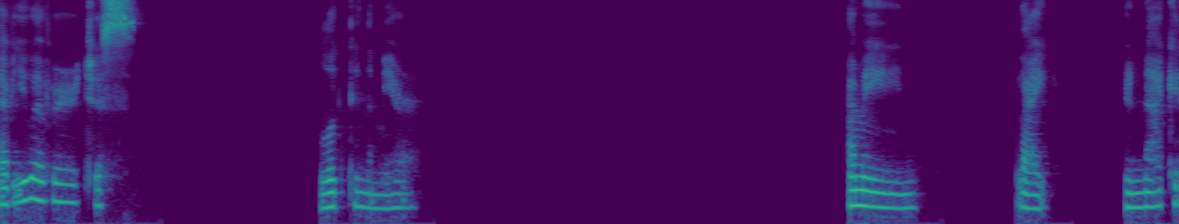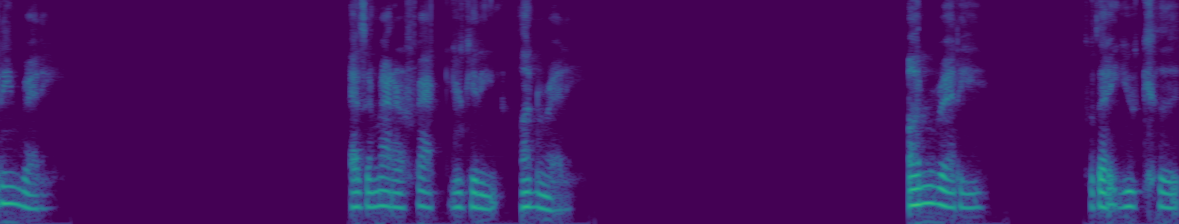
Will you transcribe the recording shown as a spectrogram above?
Have you ever just looked in the mirror? I mean, like you're not getting ready. As a matter of fact, you're getting unready. Unready so that you could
